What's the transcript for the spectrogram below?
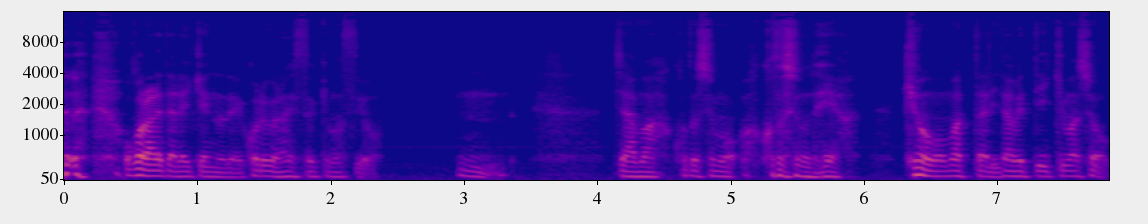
怒られたらいけんので、これぐらいにしておきますよ。うん。じゃあまあ今年も、今年もねや。今日もまったり食べていきましょ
